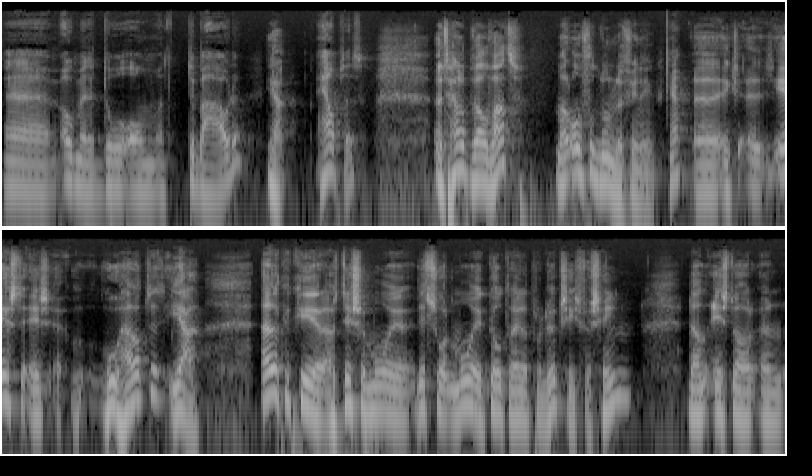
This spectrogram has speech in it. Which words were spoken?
Uh, ook met het doel om het te behouden. Ja. Helpt het? Het helpt wel wat, maar onvoldoende vind ik. Ja? Uh, ik het eerste is, hoe helpt het? Ja, elke keer als dit, mooie, dit soort mooie culturele producties verschijnen, dan is er een,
